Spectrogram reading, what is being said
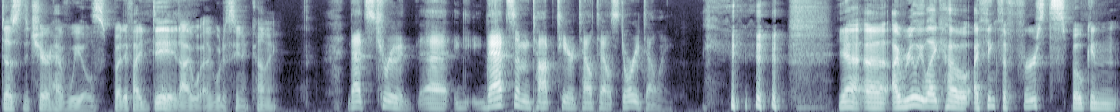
does the chair have wheels? But if I did, I, w- I would have seen it coming. That's true. Uh, that's some top tier Telltale storytelling. yeah, uh, I really like how I think the first spoken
